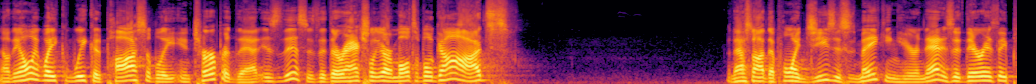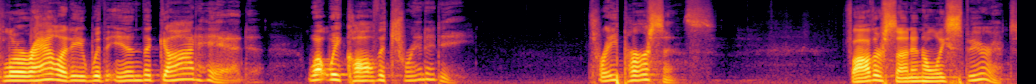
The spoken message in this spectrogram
Now, the only way we could possibly interpret that is this is that there actually are multiple gods. But that's not the point Jesus is making here, and that is that there is a plurality within the Godhead, what we call the Trinity. Three persons. Father, Son, and Holy Spirit.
